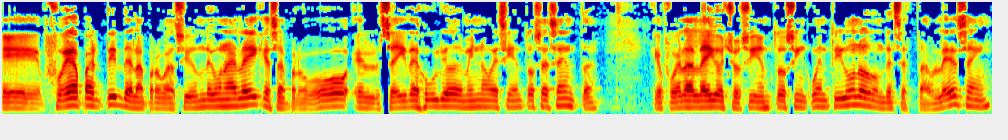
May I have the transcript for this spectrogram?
eh, fue a partir de la aprobación de una ley que se aprobó el 6 de julio de 1960, que fue la ley 851, donde se establecen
